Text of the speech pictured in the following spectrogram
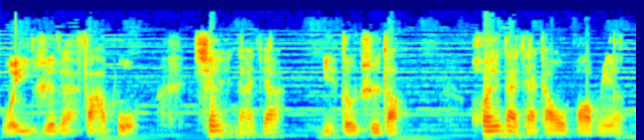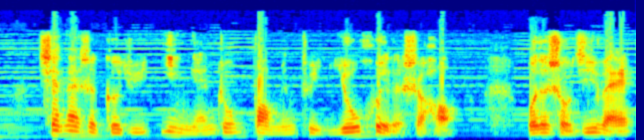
我一直在发布，相信大家也都知道。欢迎大家找我报名，现在是格局一年中报名最优惠的时候。我的手机为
